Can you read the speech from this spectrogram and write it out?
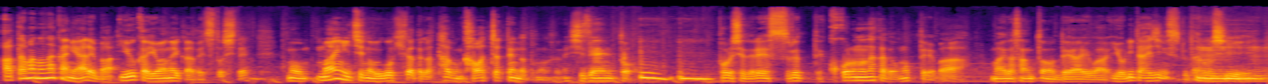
頭の中にあれば言うか言わないかは別としてもう毎日の動き方が多分変わっちゃってんだと思うんですよね。自然と、うんうん、ポルシェでレースするって心の中で思ってれば前田さんとの出会いはより大事にするだろうし、うんうん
